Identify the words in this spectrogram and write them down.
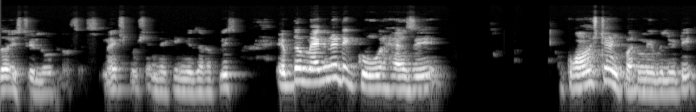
the stray load losses next question देखेंगे जरा please if the magnetic core has a constant permeability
